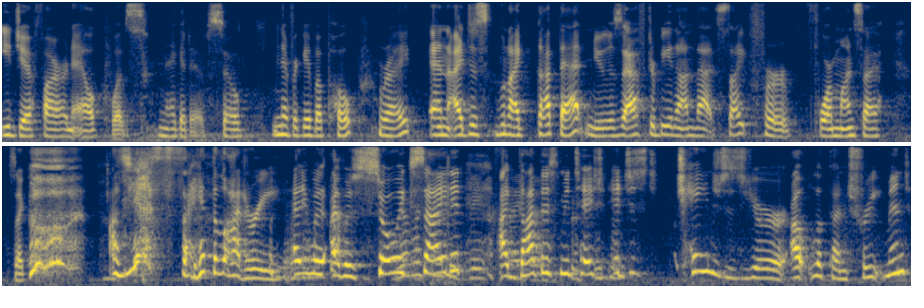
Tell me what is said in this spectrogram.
EGFR and ALK was negative. So never give up hope, right? And I just, when I got that news after being on that site for four months, I was like, uh, yes, I hit the lottery. I was, I was so excited. I got this mutation. It just changes your outlook on treatment.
